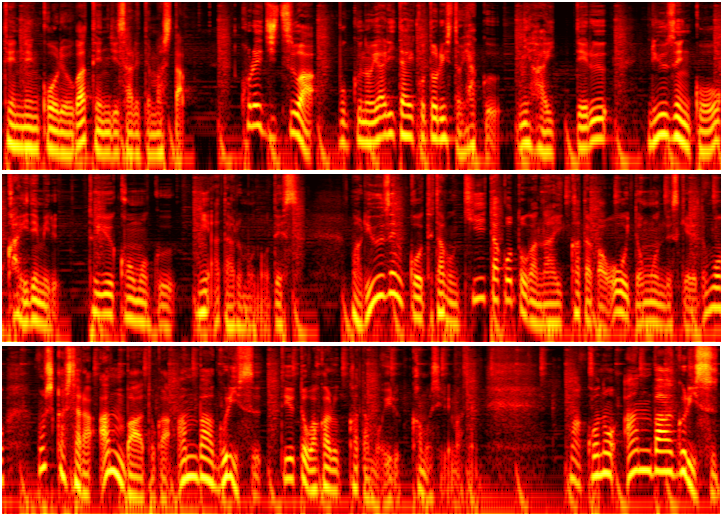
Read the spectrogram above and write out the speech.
天然香料が展示されてました。これ実は僕のやりたいことリスト100に入ってる龍涎香を嗅いでみるという項目にあたるものです。まあ、龍涎香って多分聞いたことがない方が多いと思うんですけれども、もしかしたらアンバーとかアンバーグリスっていうとわかる方もいるかもしれません。まあ、このアンバーグリス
